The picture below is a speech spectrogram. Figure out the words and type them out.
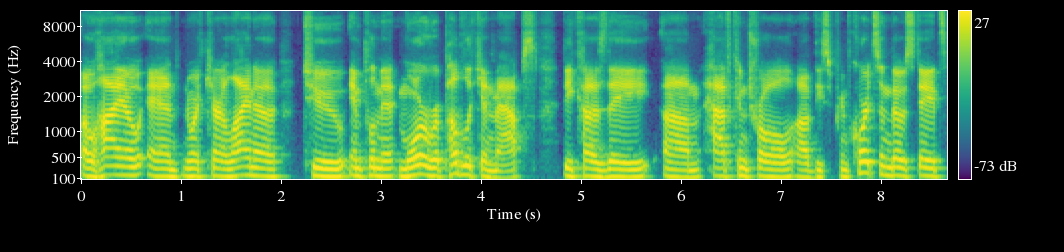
Ohio and North Carolina to implement more Republican maps because they um, have control of the Supreme Courts in those states,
